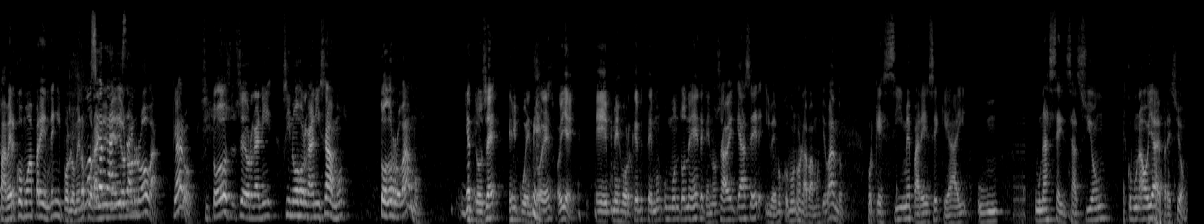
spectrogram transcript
para ver cómo aprenden y por lo menos ¿Cómo por año y medio no roban. Claro, si todos se organizan, si nos organizamos, todos robamos. Yo- Entonces, el cuento es, oye, eh, mejor que estemos un montón de gente que no sabe qué hacer y vemos cómo nos la vamos llevando. Porque sí me parece que hay un, una sensación, es como una olla de presión.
